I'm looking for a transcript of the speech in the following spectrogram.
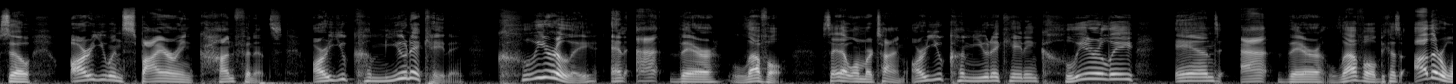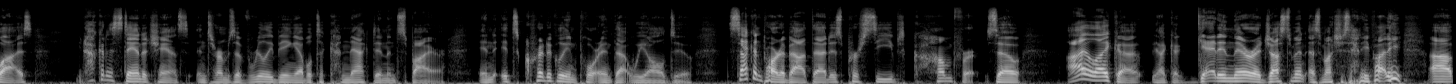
So, are you inspiring confidence? Are you communicating clearly and at their level? say that one more time. Are you communicating clearly and at their level? Because otherwise, you're not going to stand a chance in terms of really being able to connect and inspire. And it's critically important that we all do. The second part about that is perceived comfort. So, I like a like a get in there adjustment as much as anybody. Uh,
